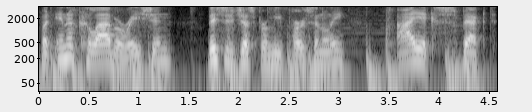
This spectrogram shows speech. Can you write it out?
But in a collaboration, this is just for me personally, I expect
